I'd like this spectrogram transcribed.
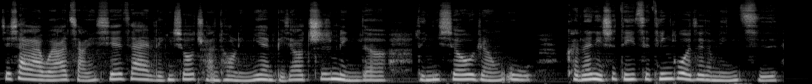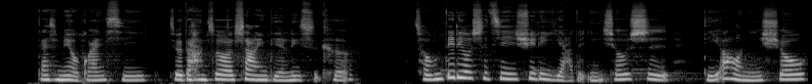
接下来我要讲一些在灵修传统里面比较知名的灵修人物，可能你是第一次听过这个名词，但是没有关系，就当做上一点历史课。从第六世纪叙利亚的隐修士迪奥尼修，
